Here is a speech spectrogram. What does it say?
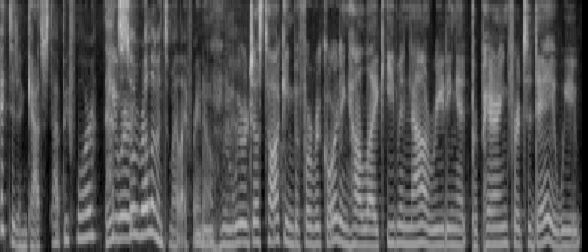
I didn't catch that before. That's so relevant to my life right now. And we were just talking before recording how like even now reading it, preparing for today, we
